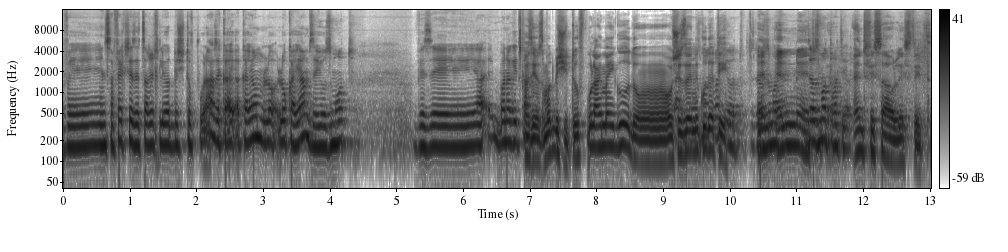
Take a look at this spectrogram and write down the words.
ואין ספק שזה צריך להיות בשיתוף פעולה, זה כיום לא, לא קיים, זה יוזמות. וזה, בוא נגיד ככה. אז זה יוזמות בשיתוף פעולה עם האיגוד, או או שזה זה יוזמות נקודתי? פרטיות. זה אין- יוזמות- אין, אה, זה יוזמות פרטיות. אין תפיסה הוליסטית,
